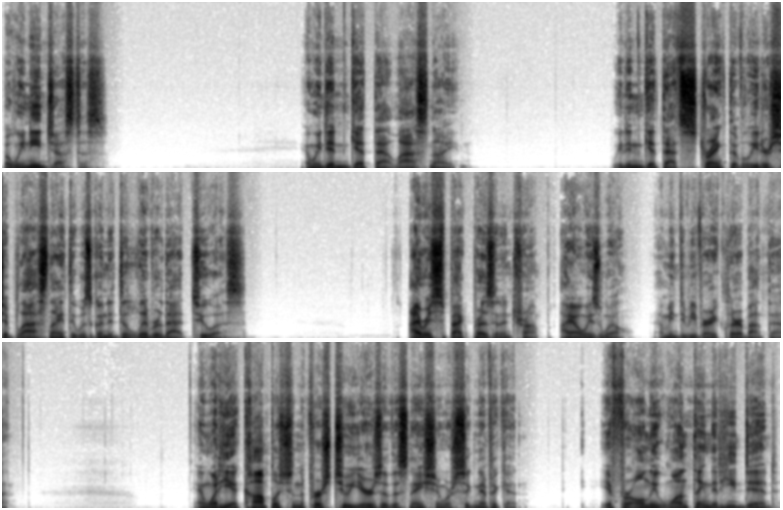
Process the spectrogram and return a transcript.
But we need justice. And we didn't get that last night. We didn't get that strength of leadership last night that was going to deliver that to us. I respect President Trump. I always will. I mean, to be very clear about that. And what he accomplished in the first two years of this nation were significant. If for only one thing that he did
